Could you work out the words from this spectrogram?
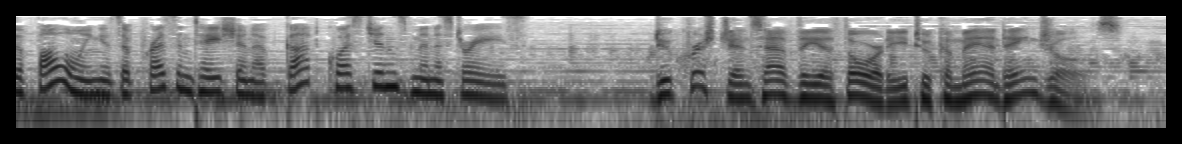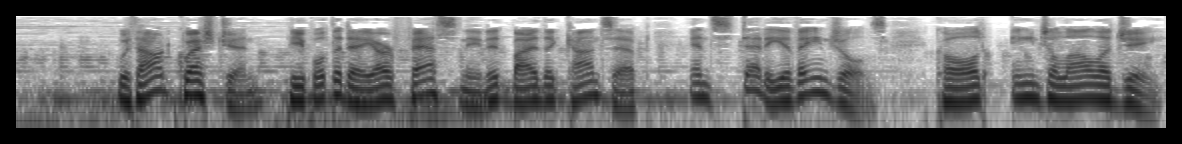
The following is a presentation of Got Questions Ministries. Do Christians have the authority to command angels? Without question, people today are fascinated by the concept and study of angels, called angelology,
